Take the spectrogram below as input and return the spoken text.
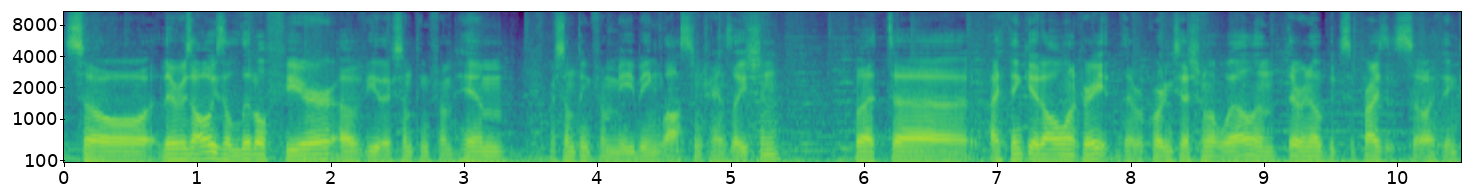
So there was always a little fear of either something from him or something from me being lost in translation. But uh, I think it all went great. The recording session went well, and there were no big surprises. So I think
